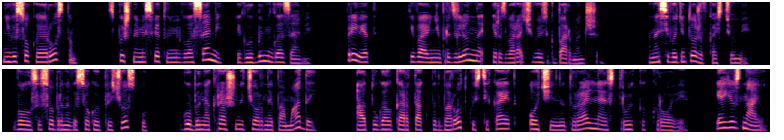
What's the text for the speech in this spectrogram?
Невысокая ростом, с пышными светлыми волосами и голубыми глазами. «Привет», — киваю неопределенно и разворачиваюсь к барменше. Она сегодня тоже в костюме. Волосы собраны в высокую прическу, губы накрашены черной помадой, а от уголка рта к подбородку стекает очень натуральная струйка крови. Я ее знаю.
